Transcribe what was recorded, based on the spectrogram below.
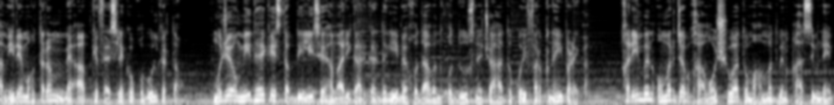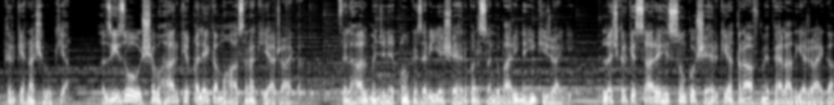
अमीर मोहतरम, मैं आपके फैसले को कबूल करता हूँ। मुझे उम्मीद है कि इस तब्दीली से हमारी कारकर्दगी में खुदाबंद कुद्दूस ने चाहा तो कोई फ़र्क नहीं पड़ेगा। खरीम बिन उमर जब खामोश हुआ तो मोहम्मद बिन कासिम ने फिर कहना शुरू किया, अजीजो, शबहार के कले का मुहासरा किया जाएगा। फ़िलहाल मंजनीकों के ज़रिए शहर पर संगबारी नहीं की जाएगी। लश्कर के सारे हिस्सों को शहर के अतराफ में फैला दिया जाएगा।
